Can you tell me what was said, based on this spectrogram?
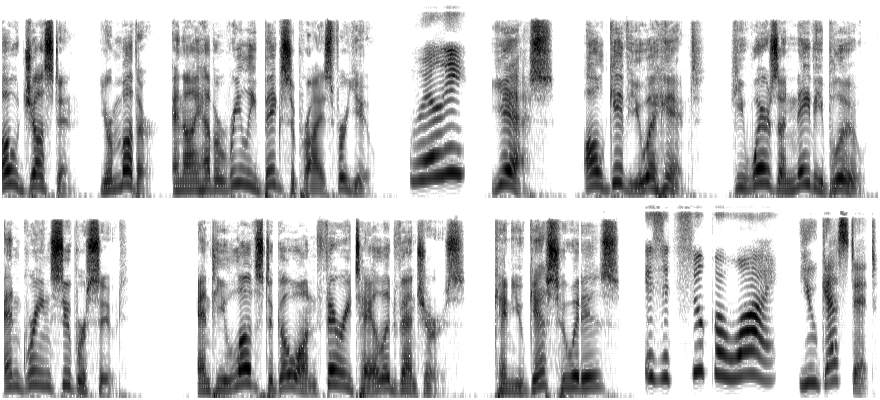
Oh, Justin, your mother and I have a really big surprise for you. Really? Yes, I'll give you a hint. He wears a navy blue and green supersuit. And he loves to go on fairy tale adventures. Can you guess who it is? Is it Super Why? You guessed it.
